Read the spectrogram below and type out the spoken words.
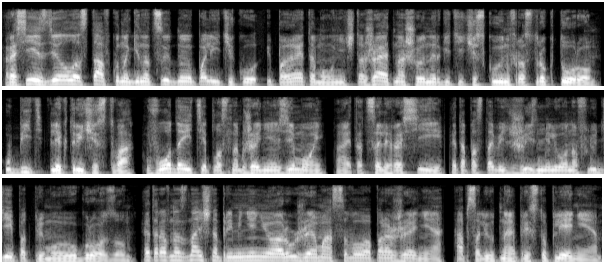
Россия сделала ставку на геноцидную политику и поэтому уничтожает нашу энергетическую инфраструктуру. Убить электричество, вода и теплоснабжение зимой. А это цель России. Это поставить жизнь миллионов людей под прямую угрозу. Это равнозначно применению оружия массового поражения. Абсолютное преступление.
